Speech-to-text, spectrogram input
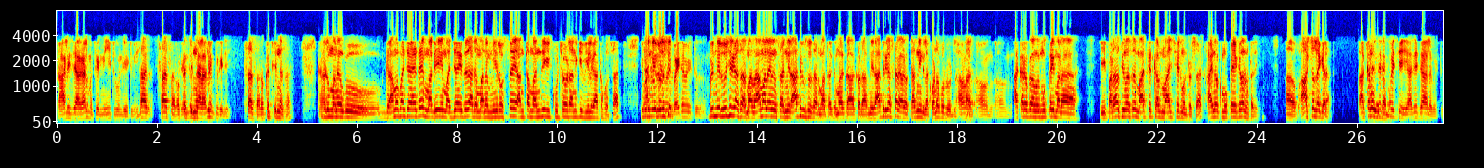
ఖాళీ జాగాలు మంచిగా నీట్ ఉండేటివి. సార్ సార్ సార్ ఒక ఎంపిక చేయి. సార్ సార్ ఒక చిన్న సార్. ఇప్పుడు మనకు గ్రామ పంచాయతీ అంటే మరి మధ్య అవుతుంది. అదే మనం మీరు వస్తే అంత మంది కూర్చోవడానికి వీలు కాకపోతే సార్. ఇప్పుడు మీరు చూసి బయట పెట్టు. ఇప్పుడు మీరు చూసిరు కదా సార్ మా రామాలయం సార్ మీరు రాత్రి చూసారు సార్ మా దగ్గర- మాకు అక్కడ. మీరు రాత్రి కదా సార్ టర్నింగ్లో కొండపూర్ రోడ్లో అక్కడ ఒక ముప్పై మన ఈ పడాల శ్రీనివాస మార్కెట్ కాదు మాజీ చైర్మన్ ఉంటారు సార్. ఆయన ఒక ముప్పై ఎకరాలు ఉంటుంది. హాస్టల్ దగ్గర. అక్కడే అదే అదే జాగాలో పెట్టు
